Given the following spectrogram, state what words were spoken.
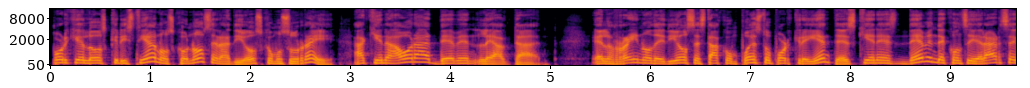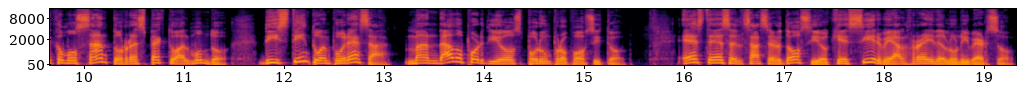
porque los cristianos conocen a Dios como su rey, a quien ahora deben lealtad. El reino de Dios está compuesto por creyentes quienes deben de considerarse como santos respecto al mundo, distinto en pureza, mandado por Dios por un propósito. Este es el sacerdocio que sirve al Rey del universo.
